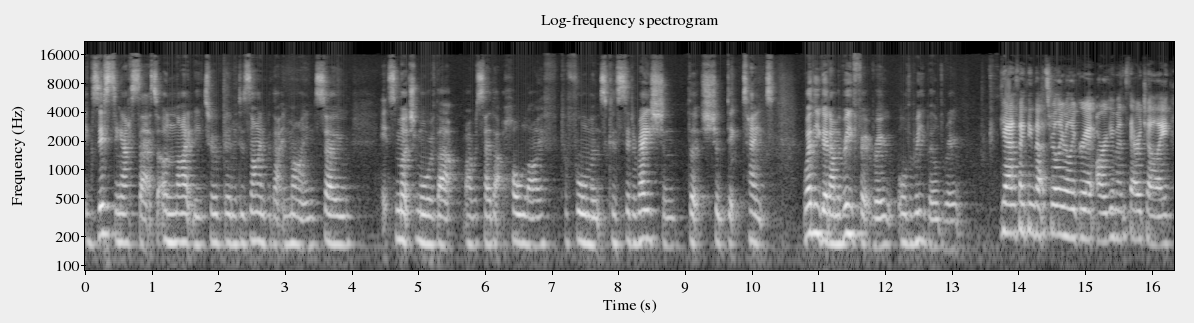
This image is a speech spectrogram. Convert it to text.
existing assets are unlikely to have been designed with that in mind. So it's much more of that, I would say, that whole life performance consideration that should dictate whether you go down the refit route or the rebuild route. Yes, I think that's really, really great argument, Sarah Gilly,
